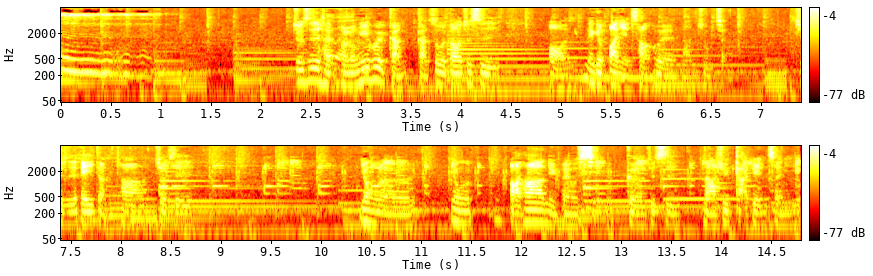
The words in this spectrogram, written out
嗯嗯嗯嗯嗯，就是很很容易会感感受到，就是哦那个办演唱会的男主角，就是 A 的，他就是用了用把他女朋友写的歌，就是拿去改编成一个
